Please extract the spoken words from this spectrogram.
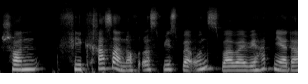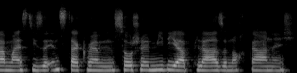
schon viel krasser noch ist, wie es bei uns war, weil wir hatten ja damals diese Instagram-Social-Media-Blase noch gar nicht.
